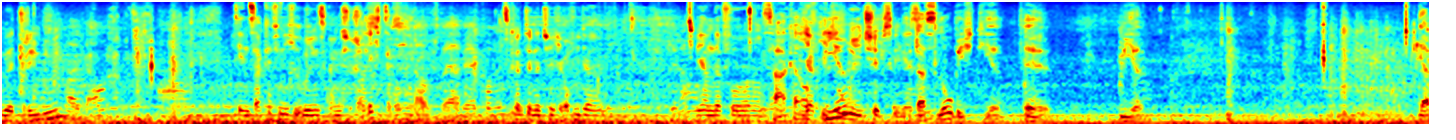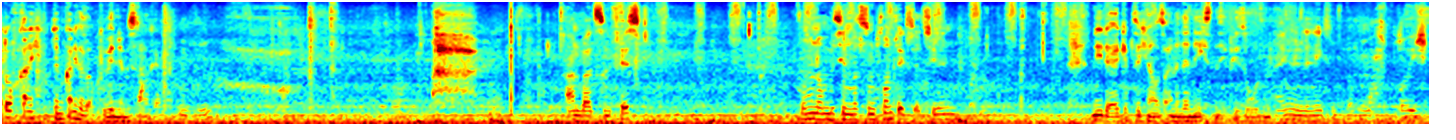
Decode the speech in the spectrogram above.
übertrieben. Den Sacke finde ich übrigens gar nicht so schlecht. Das könnte natürlich auch wieder. Wir haben davor Sake? Yakitori-Chips gegessen. Das lobe ich dir. Äh, mir. Ja, doch, kann ich, dem kann ich was abgewinnen, dem Sake. Mhm. Anwalt sind fest. Wollen wir noch ein bisschen was zum Kontext erzählen? Nee, der ergibt sich ja aus einer der nächsten Episoden. Eine der nächsten Folgen. Macht euch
